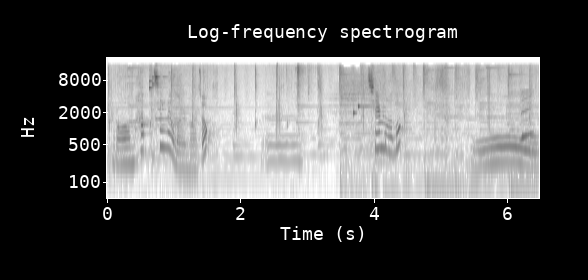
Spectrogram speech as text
그럼 합치면 얼마죠? 음, 7만 원? 오.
